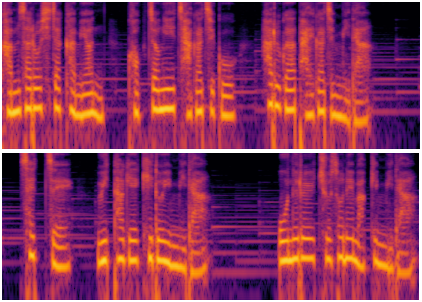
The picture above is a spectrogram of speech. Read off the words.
감사로 시작하면 걱정이 작아지고 하루가 밝아집니다. 셋째, 위탁의 기도입니다. 오늘을 주 손에 맡깁니다.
